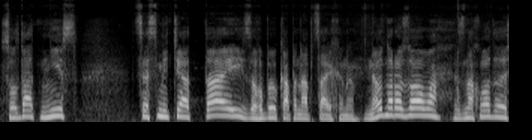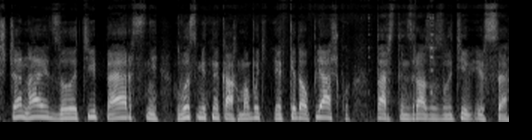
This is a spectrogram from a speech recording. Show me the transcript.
Солдат ніс це сміття та й загубив капана апцайхена. Неодноразово знаходили ще навіть золоті персні в смітниках. Мабуть, як кидав пляшку, перстень зразу злетів і все.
